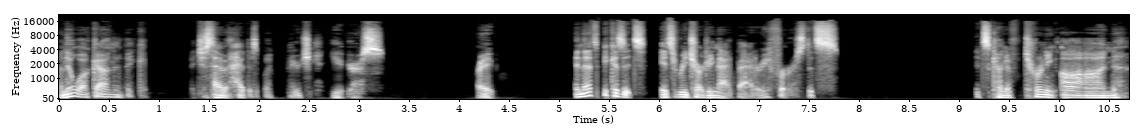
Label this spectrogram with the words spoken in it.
And they'll walk out and think, I just haven't had this much energy in years. And that's because it's, it's recharging that battery first. It's, it's kind of turning on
